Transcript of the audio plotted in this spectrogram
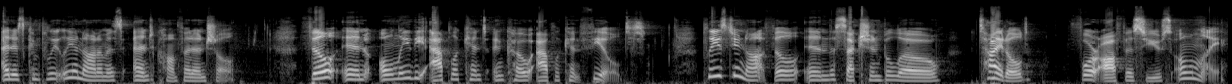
and is completely anonymous and confidential. Fill in only the applicant and co-applicant fields. Please do not fill in the section below titled For Office Use Only.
